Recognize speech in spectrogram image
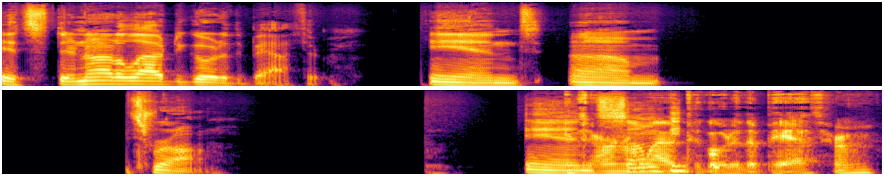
It's they're not allowed to go to the bathroom. And um it's wrong. And kids aren't some allowed people, to go to the bathroom.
